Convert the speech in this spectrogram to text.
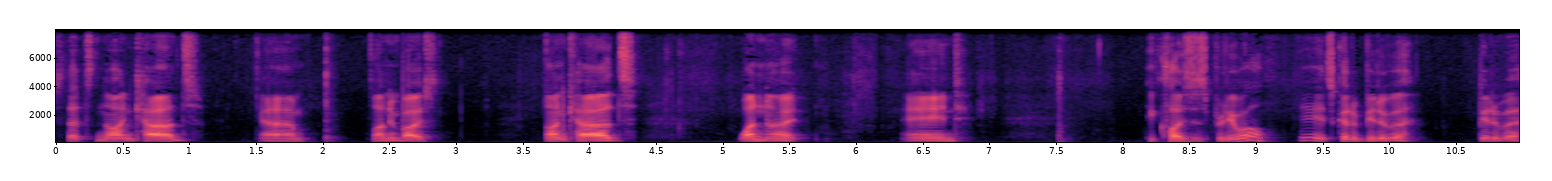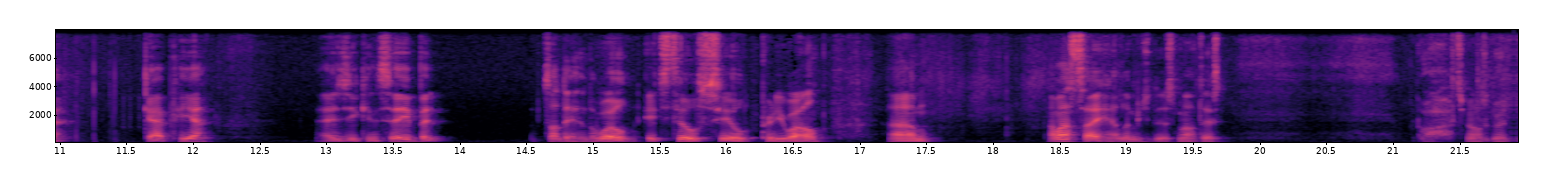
so that's nine cards, um, nine embossed, nine cards, one note and it closes pretty well. Yeah, it's got a bit of a bit of a gap here, as you can see, but it's not the end of the world. It's still sealed pretty well. Um, I must say, let me do a smell test. Oh, it smells good.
